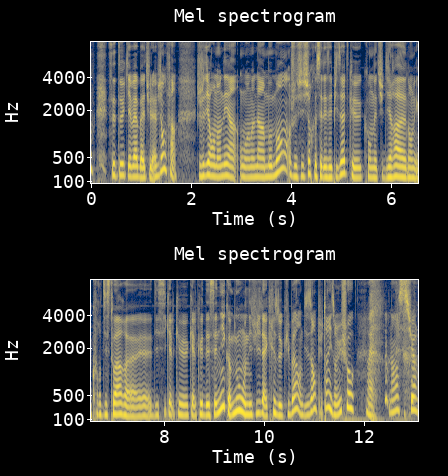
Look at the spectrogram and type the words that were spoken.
c'est eux qui avaient abattu l'avion. Enfin, je veux dire on en est à, on en a un moment. Je suis sûre que c'est des épisodes que qu'on étudiera dans les cours d'histoire euh, d'ici quelques quelques décennies. Comme nous on étudie la crise de Cuba en disant putain ils ont eu chaud. Ouais. non, c'est sûr.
